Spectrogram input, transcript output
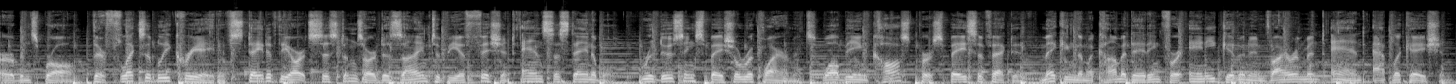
urban sprawl. Their flexibly creative, state of the art systems are designed to be efficient and sustainable, reducing spatial requirements while being cost per space effective, making them accommodating for any given environment and application.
